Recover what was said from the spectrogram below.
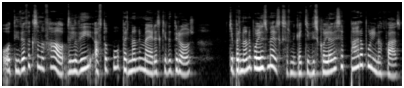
ότι δεν θα ξαναφάω. Δηλαδή αυτό που περνάνε μέρες και δεν τρως και περνάνε πολλές μέρες ξαφνικά και δυσκολεύεσαι πάρα πολύ να φας.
